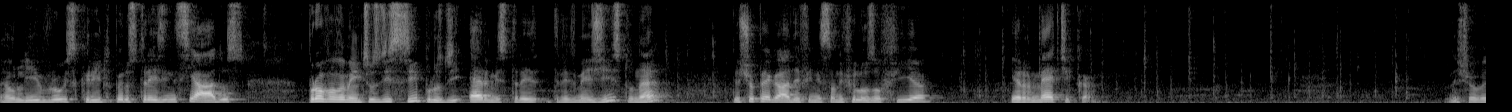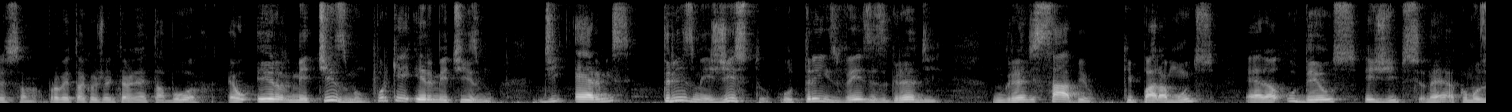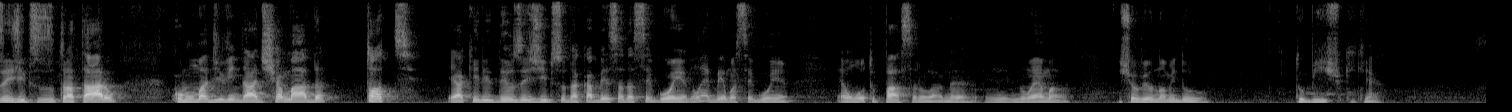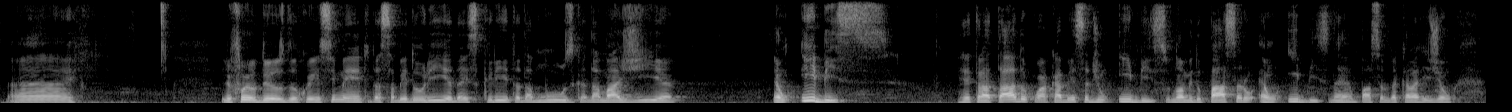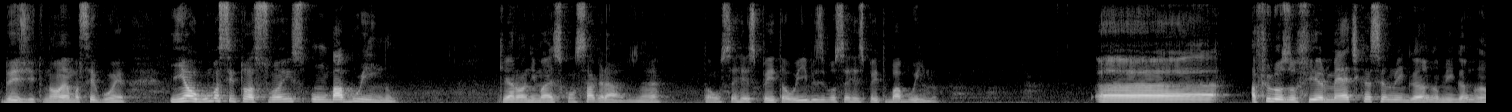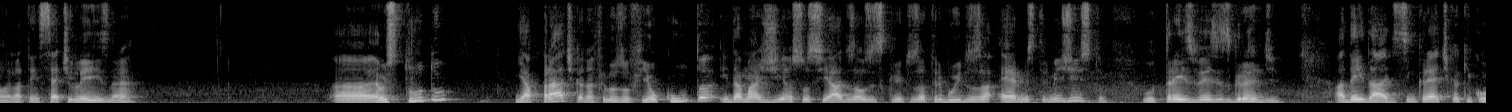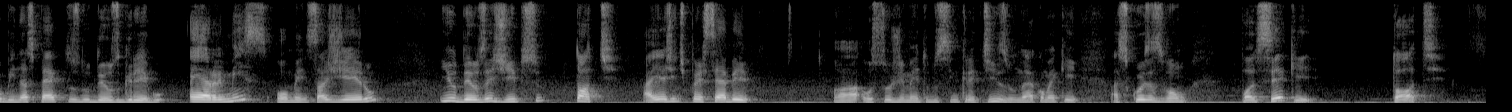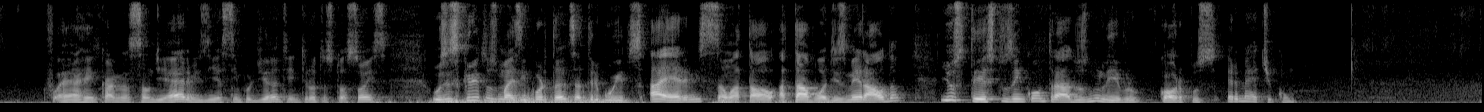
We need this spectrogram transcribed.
É o livro escrito pelos três iniciados, provavelmente os discípulos de Hermes Trismegisto, né? Deixa eu pegar a definição de filosofia hermética. Deixa eu ver só, aproveitar que hoje a internet tá boa. É o hermetismo. Por que hermetismo? De Hermes Trismegisto, o três vezes grande, um grande sábio que para muitos era o deus egípcio, né? como os egípcios o trataram, como uma divindade chamada Tot. É aquele deus egípcio da cabeça da cegonha. Não é bem uma cegonha, é um outro pássaro lá, né? Não é uma. Deixa eu ver o nome do, do bicho, que, que é. Ai... Ele foi o deus do conhecimento, da sabedoria, da escrita, da música, da magia. É um ibis, retratado com a cabeça de um ibis. O nome do pássaro é um ibis, né? um pássaro daquela região do Egito, não é uma cegonha. Em algumas situações, um babuíno, que eram animais consagrados. Né? Então você respeita o ibis e você respeita o babuíno. Uh, a filosofia hermética, se eu não me engano, não me engano não, ela tem sete leis, né? Uh, é o estudo e a prática da filosofia oculta e da magia associados aos escritos atribuídos a Hermes Trismegisto, o três vezes grande, a deidade sincrética que combina aspectos do deus grego Hermes, o mensageiro, e o deus egípcio Tote. Aí a gente percebe o surgimento do sincretismo, né? Como é que as coisas vão. Pode ser que Tote é a reencarnação de Hermes e assim por diante, entre outras situações. Os escritos mais importantes atribuídos a Hermes são a, a Tábua de Esmeralda e os textos encontrados no livro Corpus Hermeticum.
